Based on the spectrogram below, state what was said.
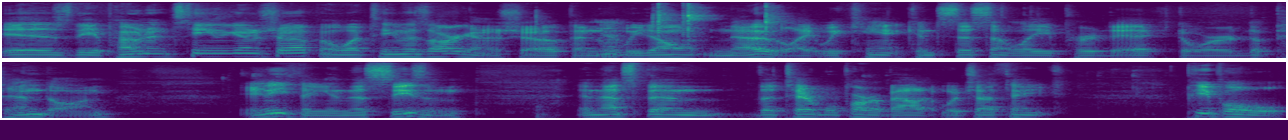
is the opponent's team going to show up, and what team is our going to show up? And Yeah. we don't know. Like we can't consistently predict or depend on anything in this season, and that's been the terrible part about it. Which I think people,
